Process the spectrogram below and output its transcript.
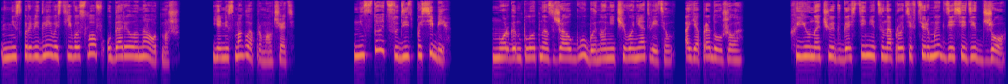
Несправедливость его слов ударила наотмашь. Я не смогла промолчать. Не стоит судить по себе. Морган плотно сжал губы, но ничего не ответил, а я продолжила. Хью ночует в гостинице напротив тюрьмы, где сидит Джо.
